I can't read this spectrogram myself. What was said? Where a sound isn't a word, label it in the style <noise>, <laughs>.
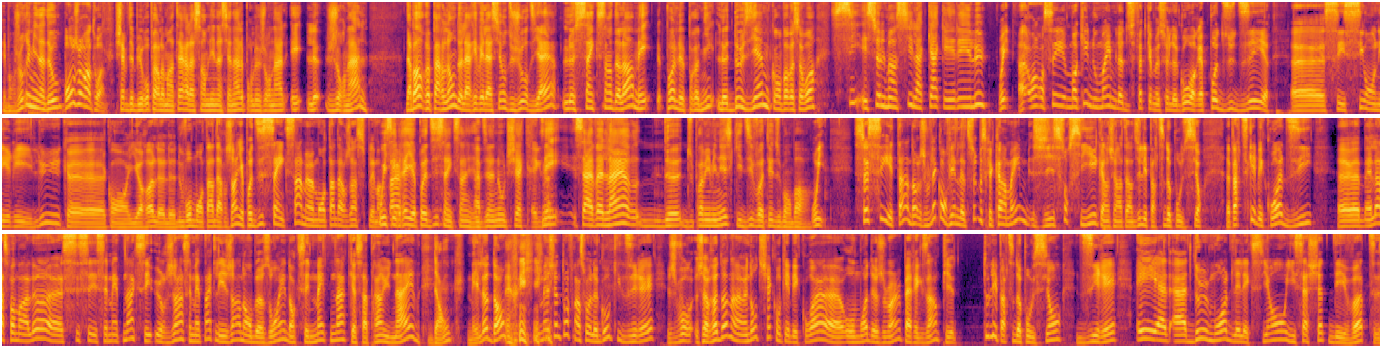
Et bonjour Rémi Nadeau, Bonjour, Antoine. chef de bureau parlementaire à l'Assemblée nationale pour le journal et le journal. D'abord, reparlons de la révélation du jour d'hier, le 500 dollars, mais pas le premier, le deuxième qu'on va recevoir si et seulement si la CAQ est réélue. Oui, euh, on, s'est moqué nous-mêmes du fait que M. Legault aurait pas dû dire euh, c'est si on est réélu qu'il y aura le, le nouveau montant d'argent. Il n'a pas dit 500, mais un montant d'argent supplémentaire. Oui, c'est vrai, il n'a pas dit 500, il a Ah. dit un autre chèque. Exact. Mais ça avait l'air du premier ministre qui dit voter du bon bord. Oui. Ceci étant, donc, je voulais qu'on revienne là-dessus parce que quand même, j'ai sourcillé quand j'ai entendu les partis d'opposition. Le Parti québécois dit, euh, ben là, à ce moment-là, euh, si c'est maintenant que c'est urgent, c'est maintenant que les gens en ont besoin, donc c'est maintenant que ça prend une aide. Donc, Mais là, donc, Oui. <laughs> imagine-toi François Legault qui dirait je, vous- je redonne un autre chèque aux Québécois euh, au mois de juin, par exemple, puis tous les partis d'opposition diraient et à, à deux mois de l'élection, ils s'achètent des votes.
